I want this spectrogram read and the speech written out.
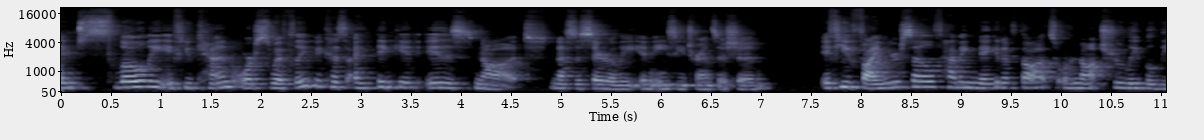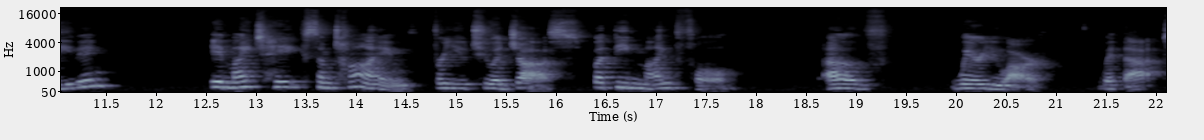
And slowly, if you can, or swiftly, because I think it is not necessarily an easy transition. If you find yourself having negative thoughts or not truly believing, it might take some time for you to adjust, but be mindful of where you are with that.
